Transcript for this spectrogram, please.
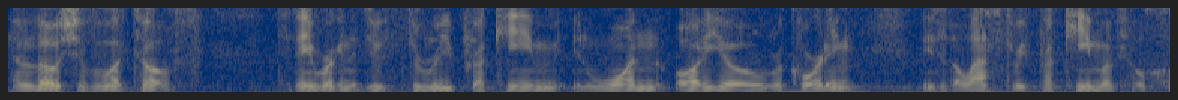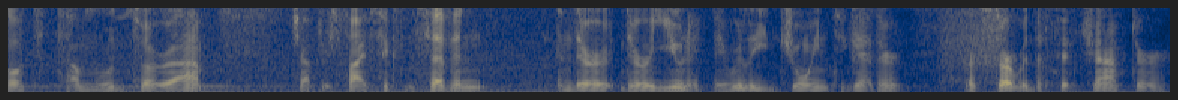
Hello, Shavua Tov. Today we're going to do three prakim in one audio recording. These are the last three prakim of Hilchot Talmud Torah, chapters 5, 6, and 7, and they're, they're a unit. They really join together. Let's start with the fifth chapter.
